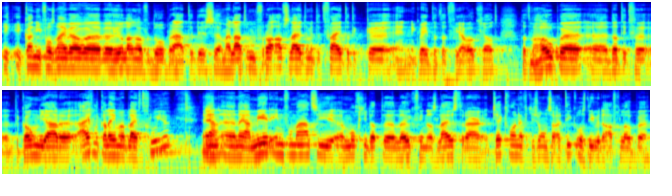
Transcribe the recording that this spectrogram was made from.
ik, ik kan hier volgens mij wel, eh, wel heel lang over doorpraten. Dus, eh, maar laten we hem vooral afsluiten met het feit dat ik, eh, en ik weet dat dat voor jou ook geldt, dat we hopen eh, dat dit de komende jaren eigenlijk alleen maar blijft groeien. En Ja. nou ja, meer informatie, mocht je dat leuk vinden als luisteraar, check gewoon eventjes onze artikels die we de afgelopen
